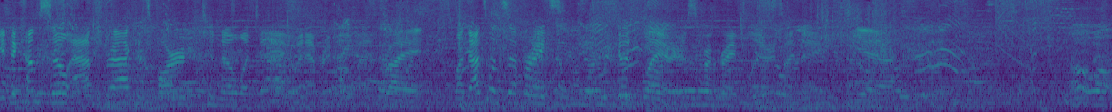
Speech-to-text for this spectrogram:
it becomes so abstract. It's hard to know what to do in every moment. Right. But that's what separates good players from great players, I think. Yeah. Oh well.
